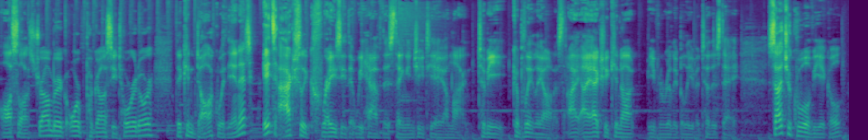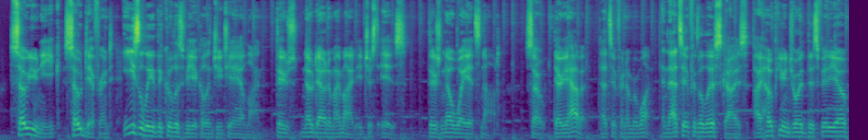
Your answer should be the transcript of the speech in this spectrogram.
Ocelot Stromberg or Pegassi Toreador that can dock within it. It's actually crazy that we have this thing in GTA Online, to be completely honest. I, I actually cannot even really believe it to this day. Such a cool vehicle, so unique, so different, easily the coolest vehicle in GTA Online. There's no doubt in my mind, it just is. There's no way it's not. So there you have it. That's it for number one. And that's it for the list, guys. I hope you enjoyed this video.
